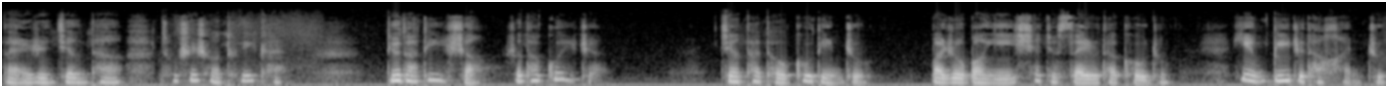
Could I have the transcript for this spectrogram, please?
男人将他从身上推开，丢到地上，让他跪着，将他头固定住，把肉棒一下就塞入他口中，硬逼着他喊住。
